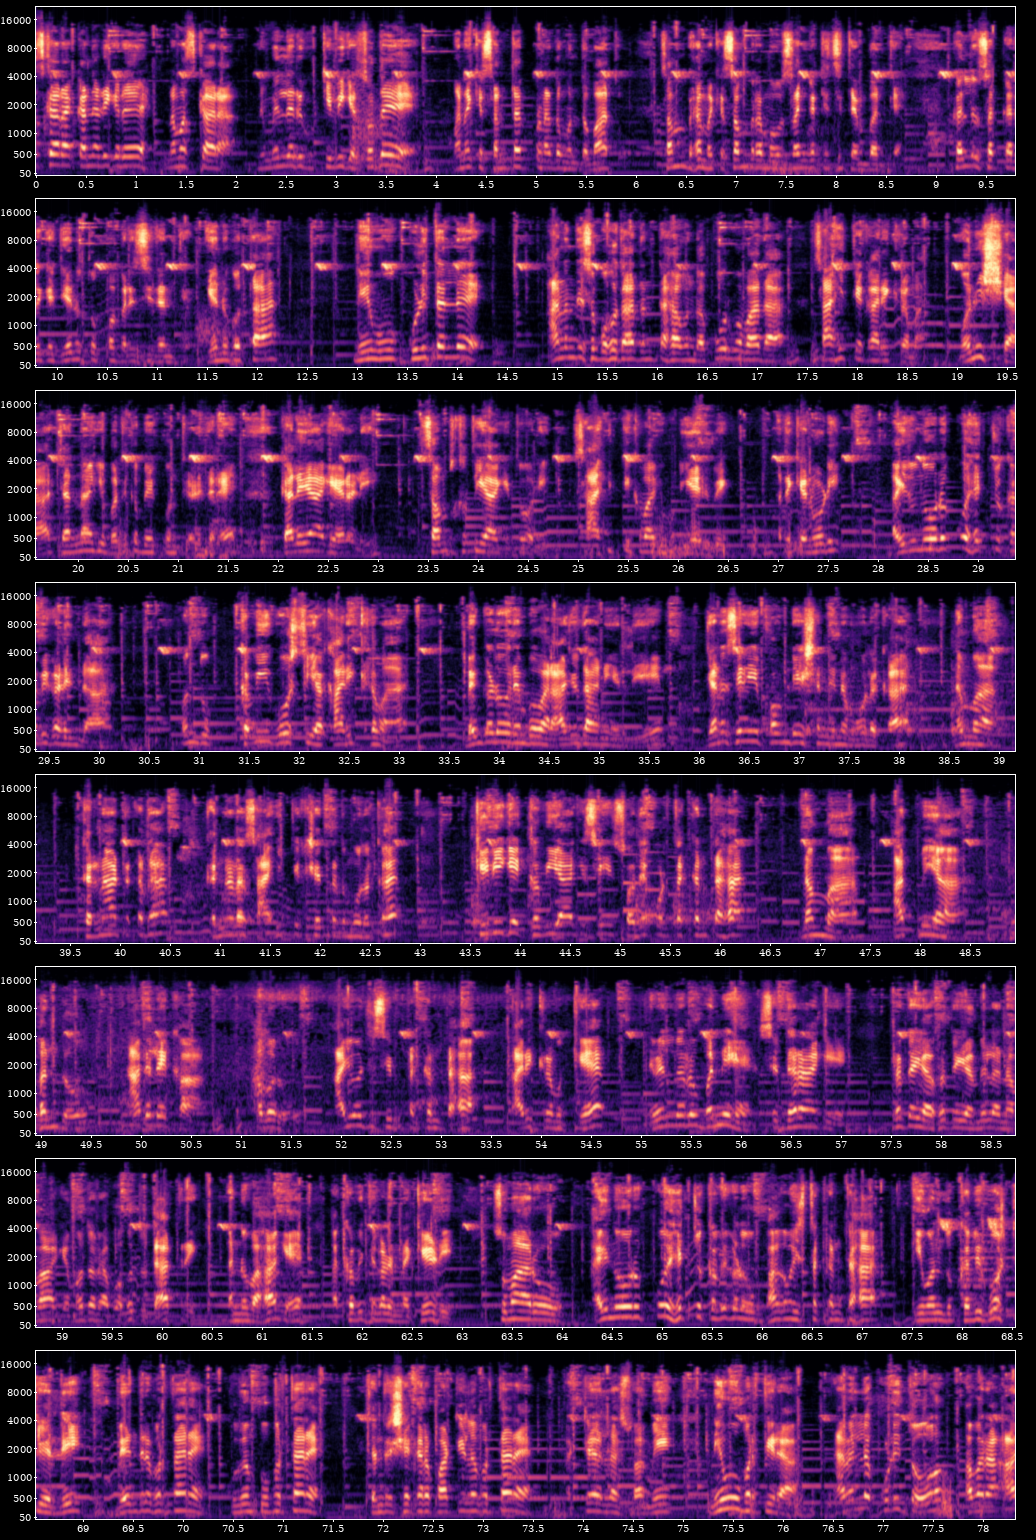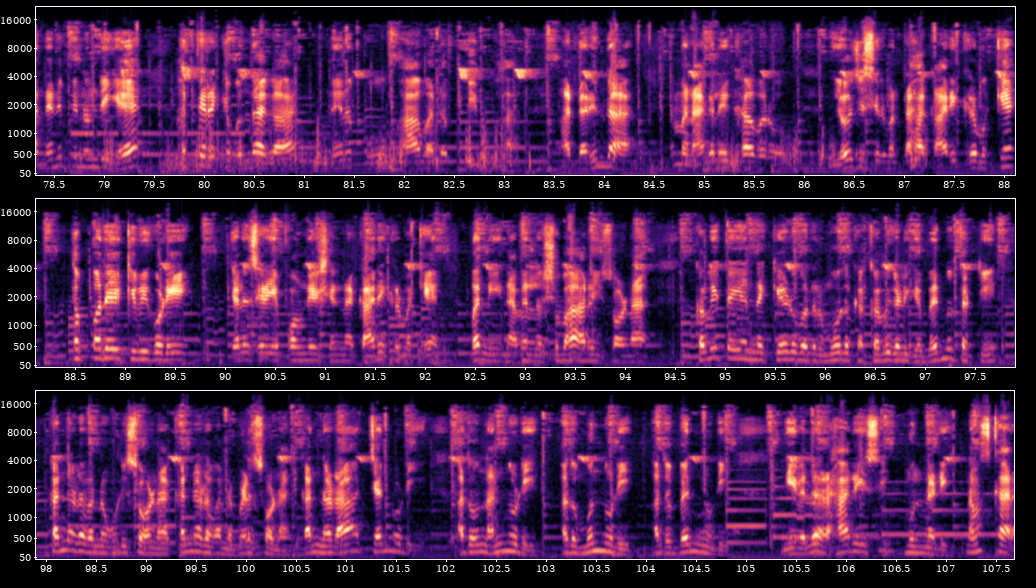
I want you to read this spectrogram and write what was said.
ನಮಸ್ಕಾರ ಕನ್ನಡಿಗರೇ, ನಮಸ್ಕಾರ. ನಿಮ್ಮೆಲ್ಲರಿಗೂ ಕಿವಿಗೆ ಸೊದೆ, ಮನಕ್ಕೆ ಸಂತರ್ಪಣದ ಒಂದು ಮಾತು. ಸಂಭ್ರಮಕ್ಕೆ ಸಂಭ್ರಮವು ಸಂಘಟಿಸಿತೆಂಬಂತೆ. ಕಲ್ಲು ಸಕ್ಕರೆಗೆ ಜೇನುತುಪ್ಪ ಬೆರೆಸಿದಂತೆ. ಏನು ಗೊತ್ತಾ? ನೀವು ಕುಳಿತಲ್ಲೇ ಆನಂದಿಸಬಹುದಾದಂತಹ ಒಂದು ಅಪೂರ್ವವಾದ ಸಾಹಿತ್ಯ ಕಾರ್ಯಕ್ರಮ. ಮನುಷ್ಯ ಚೆನ್ನಾಗಿ ಬದುಕಬೇಕು ಅಂತ ಹೇಳಿದರೆ ಕಲೆಯಾಗಿ ಎರಳಿ ಸಂಸ್ಕೃತಿಯಾಗಿ ತೋರಿ, ಸಾಹಿತ್ಯಿಕವಾಗಿ ಮುಡಿಯೇರಬೇಕು ಅದಕ್ಕೆ ನೋಡಿ ಐದು ನೂರಕ್ಕೂ ಹೆಚ್ಚು ಕವಿಗಳಿಂದ ಒಂದು ಕವಿಗೋಷ್ಠಿಯ ಕಾರ್ಯಕ್ರಮ ಬೆಂಗಳೂರೆಂಬುವ ರಾಜಧಾನಿಯಲ್ಲಿ ಜನಸಿರಿ ಫೌಂಡೇಶನ್ನಿನ ಮೂಲಕ ನಮ್ಮ ಕರ್ನಾಟಕದ ಕನ್ನಡ ಸಾಹಿತ್ಯ ಕ್ಷೇತ್ರದ ಮೂಲಕ ಕಿವಿಗೆ ಕವಿಯಾಗಿಸಿ ಸೊದೆ ಕೊಡ್ತಕ್ಕಂತಹ ನಮ್ಮ ಆತ್ಮೀಯ ಬಂಧು ನಾಗಲೇಖ ಅವರು ಆಯೋಜಿಸಿರ್ತಕ್ಕಂತಹ ಕಾರ್ಯಕ್ರಮಕ್ಕೆ ನೀವೆಲ್ಲರೂ ಬನ್ನಿ, ಸಿದ್ಧರಾಗಿ. ಹೃದಯ ಹೃದಯ ಮಿಲನವಾಗಿ ಮಧುರ ಬಹುದು ಧಾತ್ರಿ ಅನ್ನುವ ಹಾಗೆ ಆ ಕವಿತೆಗಳನ್ನು ಕೇಳಿ. ಸುಮಾರು ಐನೂರಕ್ಕೂ ಹೆಚ್ಚು ಕವಿಗಳು ಭಾಗವಹಿಸ್ತಕ್ಕಂತಹ ಈ ಒಂದು ಕವಿಗೋಷ್ಠಿಯಲ್ಲಿ ಬೇಂದ್ರೆ ಬರ್ತಾರೆ, ಕುವೆಂಪು ಬರ್ತಾರೆ, ಚಂದ್ರಶೇಖರ ಪಾಟೀಲ ಬರ್ತಾರೆ. ಅಷ್ಟೇ ಅಲ್ಲ ಸ್ವಾಮಿ, ನೀವು ಬರ್ತೀರಾ? ನಾವೆಲ್ಲ ಕುಳಿತು ಅವರ ಆ ನೆನಪಿನೊಂದಿಗೆ ಹತ್ತಿರಕ್ಕೆ ಬಂದಾಗ ನೆನಪು, ಭಾವದ ಬಿಂಬ. ಆದ್ದರಿಂದ ನಮ್ಮ ನಾಗಲೇಖ ಅವರು ಯೋಜಿಸಿರುವಂತಹ ಕಾರ್ಯಕ್ರಮಕ್ಕೆ ತಪ್ಪದೇ ಕಿವಿಗೊಡಿ ಜನಸಿರಿ ಫೌಂಡೇಶನ್ನ ಕಾರ್ಯಕ್ರಮಕ್ಕೆ ಬನ್ನಿ, ನಾವೆಲ್ಲ ಶುಭ ಹಾರೈಸೋಣ. ಕವಿತೆಯನ್ನು ಕೇಳುವುದರ ಮೂಲಕ ಕವಿಗಳಿಗೆ ಬೆನ್ನು ತಟ್ಟಿ ಕನ್ನಡವನ್ನು ಉಳಿಸೋಣ, ಕನ್ನಡವನ್ನು ಬೆಳೆಸೋಣ. ಕನ್ನಡ ಚೆನ್ನುಡಿ, ಅದು ನನ್ನುಡಿ, ಅದು ಮುನ್ನುಡಿ, ಅದು ಬೆನ್ನುಡಿ. ನೀವೆಲ್ಲರ ಹಾರೈಸಿ ಮುನ್ನಡಿ. ನಮಸ್ಕಾರ.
